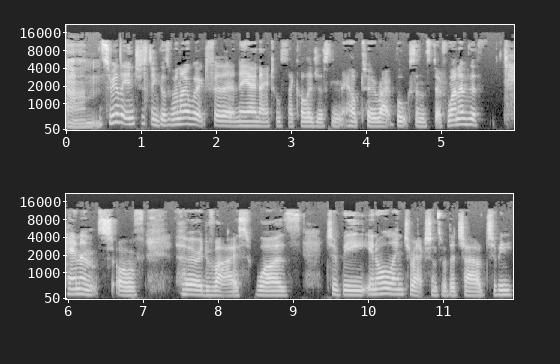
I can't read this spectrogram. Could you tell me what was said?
Um, it's really interesting because when I worked for neonatal psychologist and helped her write books and stuff, one of the tenets of her advice was to be in all interactions with a child to be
